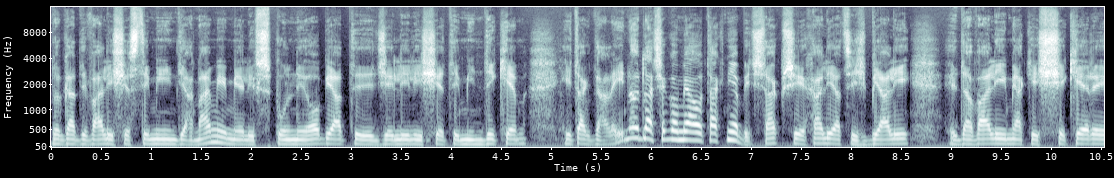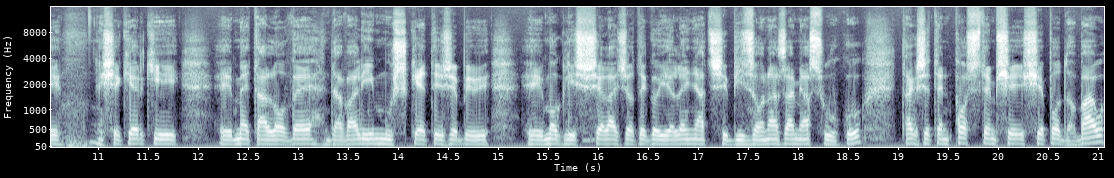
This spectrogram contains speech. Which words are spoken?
dogadywali się z tymi Indianami, mieli wspólny obiad, y, dzielili się tym indykiem i tak dalej. No dlaczego miało tak nie być, tak? Przyjechali jacyś biali, y, dawali im jakieś siekiery, siekierki y, metalowe, dawali im muszkiety, żeby mogli strzelać do tego jelenia czy bizona zamiast łuku. Także ten postęp się, się podobał.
